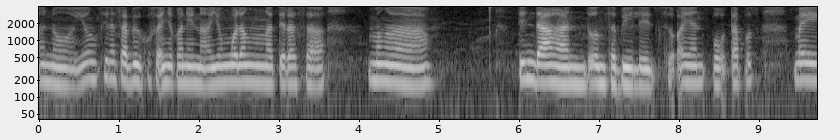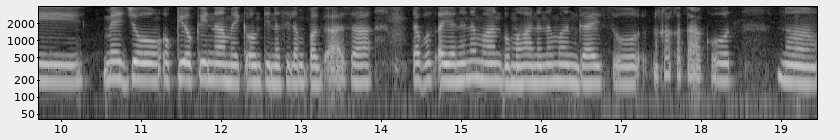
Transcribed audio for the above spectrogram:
Ano, yung sinasabi ko sa inyo kanina, yung walang natira sa mga tindahan doon sa village. So, ayan po. Tapos, may medyo okay-okay na, may kaunti na silang pag-asa. Tapos ayan na naman, bumaha na naman guys. So nakakatakot na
